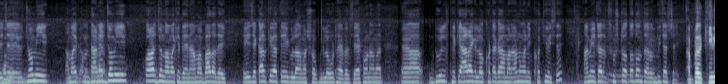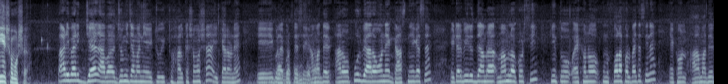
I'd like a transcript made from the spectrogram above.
এই যে জমি। আমার আমার ধানের জমি করার জন্য আমাকে দেয় না আমার বাধা দেয়। এই যে কালকে রাতে এগুলো আমার সবগুলো উঠায় ফেলছে। এখন আমার আহ, দুই থেকে আড়াই লক্ষ টাকা আমার আনুমানিক ক্ষতি হয়েছে। আমি এটার সুষ্ঠু তদন্ত এবং বিচার চাই। আপনাদের কি নিয়ে সমস্যা? পারিবারিক জের আবার জমি জমা নিয়ে একটু একটু হালকা সমস্যা। এই কারণে এ- এগুলা করতেছে। আমাদের আরও পূর্বে আরও অনেক গাছ নিয়ে গেছে। এটার বিরুদ্ধে আমরা মামলাও করছি কিন্তু এখনও কোনো ফলাফল পাইতেছি না। এখন আমাদের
